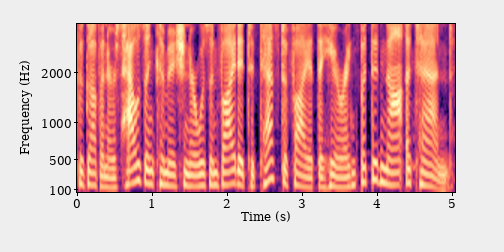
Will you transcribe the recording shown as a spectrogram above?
The governor's housing commissioner was invited to testify at the hearing but did not attend.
